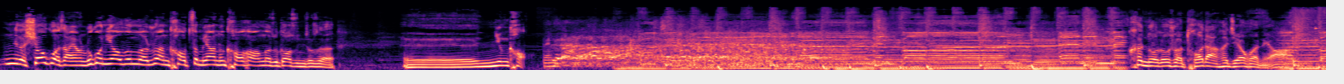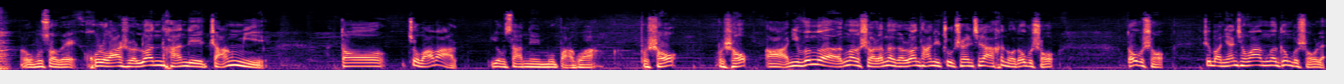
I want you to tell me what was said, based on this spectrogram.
那个效果咋样。如果你要问我软考怎么样能考好，我就告诉你就是，呃，硬考。很多都说脱单和结婚的啊，无所谓。葫芦娃说乱谈的张咪到九八八，有啥内幕八卦？不熟，不熟啊！你问我，我说了，我跟乱谈的主持人其他很多都不熟，都不熟。这帮年轻娃我更不熟了。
